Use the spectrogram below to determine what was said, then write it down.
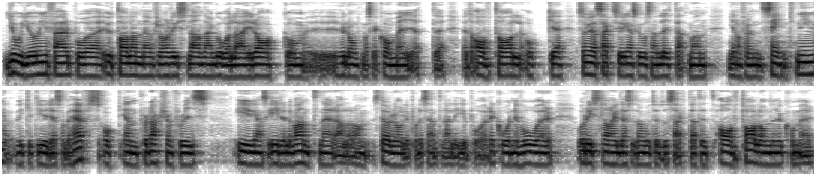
jojo ungefär på uttalanden från Ryssland, Angola, Irak om eh, hur långt man ska komma i ett, eh, ett avtal och som vi har sagt så är det ganska osannolikt att man genomför en sänkning, vilket är ju det som behövs, och en production freeze är ju ganska irrelevant när alla de större oljeproducenterna ligger på rekordnivåer. Och Ryssland har ju dessutom gått ut och sagt att ett avtal, om det nu kommer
